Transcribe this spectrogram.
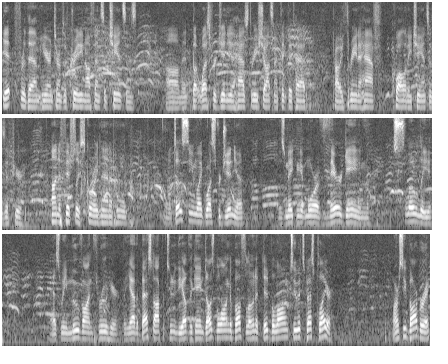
it for them here in terms of creating offensive chances. Um, and, but West Virginia has three shots, and I think they've had probably three and a half quality chances if you're unofficially scoring that at home. And it does seem like West Virginia is making it more of their game slowly as we move on through here. But yeah, the best opportunity of the game does belong to Buffalo, and it did belong to its best player. Marcy Barberic,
